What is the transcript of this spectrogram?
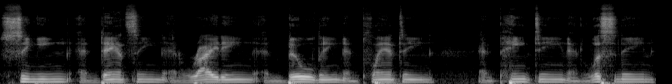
singing and dancing and writing and building and planting and painting and listening,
